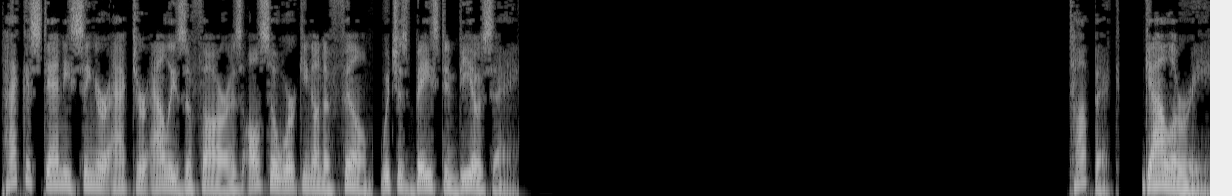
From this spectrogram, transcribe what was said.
Pakistani singer-actor Ali Zafar is also working on a film, which is based in Deosai. Gallery.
